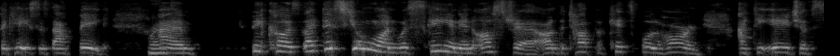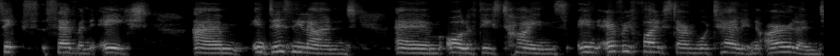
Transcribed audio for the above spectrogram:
The case is that big. Right. Um, because like this young one was skiing in Austria on the top of Kitzbühel Horn at the age of six, seven, eight, um, in Disneyland um, all of these times in every five star hotel in Ireland.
